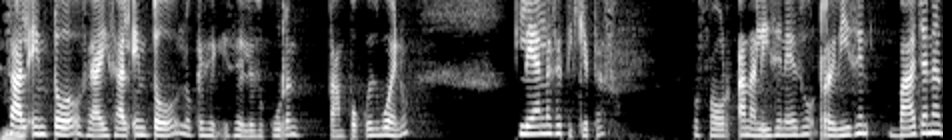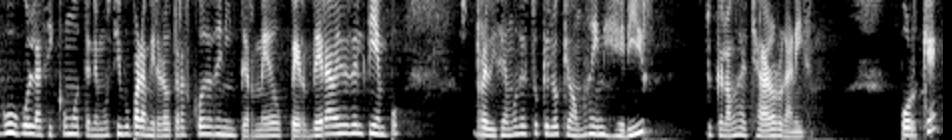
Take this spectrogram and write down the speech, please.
sal en todo, o sea, hay sal en todo, lo que se, se les ocurra tampoco es bueno. Lean las etiquetas, por favor, analicen eso, revisen, vayan a Google, así como tenemos tiempo para mirar otras cosas en Internet o perder a veces el tiempo, revisemos esto, qué es lo que vamos a ingerir, lo que vamos a echar al organismo. ¿Por qué?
